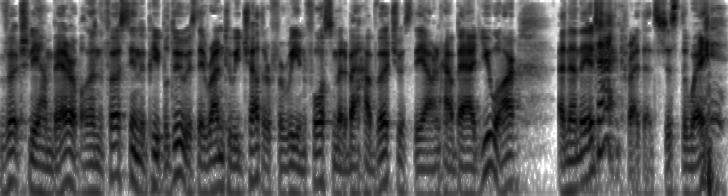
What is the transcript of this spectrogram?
virtually unbearable. And the first thing that people do is they run to each other for reinforcement about how virtuous they are and how bad you are, and then they attack, right? That's just the way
